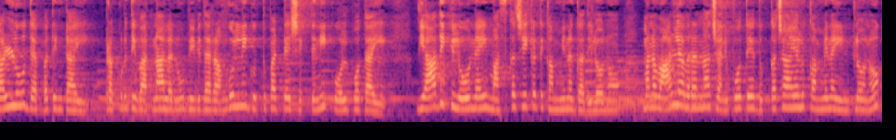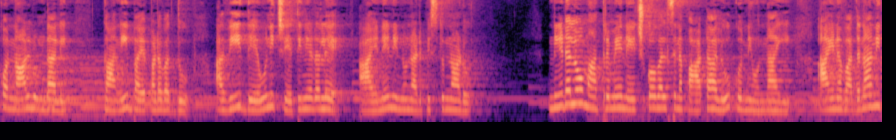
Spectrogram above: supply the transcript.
కళ్ళు దెబ్బతింటాయి. ప్రకృతి వర్ణాలను వివిధ రంగుల్ని గుర్తుపట్టే శక్తిని కోల్పోతాయి. వ్యాధికి లోనై మసక చీకటి కమ్మిన గదిలోనో మన వాళ్ళెవరన్నా చనిపోతే దుఃఖఛాయలు కమ్మిన ఇంట్లోనో కొన్నాళ్ళు ఉండాలి కానీ భయపడవద్దు. అవి దేవుని చేతి నీడలే. ఆయనే నిన్ను నడిపిస్తున్నాడు. నీడలో మాత్రమే నేర్చుకోవలసిన పాఠాలు కొన్ని ఉన్నాయి. ఆయన వదనాన్ని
